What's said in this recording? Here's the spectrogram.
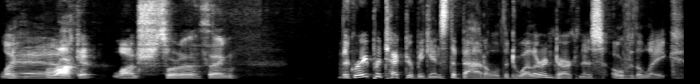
like Yeah. rocket launch sort of thing. The Great Protector begins to battle the Dweller in Darkness over the lake.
